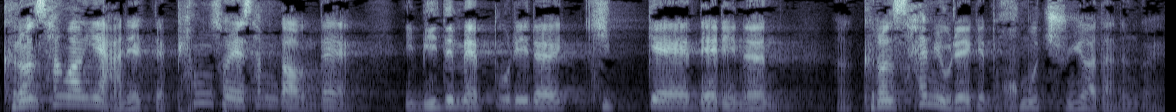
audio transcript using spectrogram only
그런 상황이 아닐 때 평소의 삶 가운데 이 믿음의 뿌리를 깊게 내리는 그런 삶이 우리에게 너무 중요하다는 거예요.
